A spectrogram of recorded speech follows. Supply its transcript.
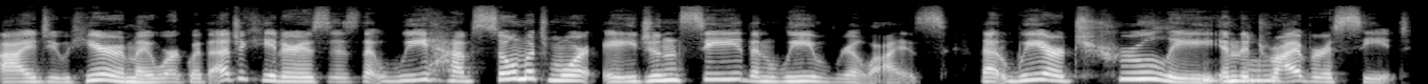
I do here in my work with educators is that we have so much more agency than we realize that we are truly in the mm-hmm. driver's seat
